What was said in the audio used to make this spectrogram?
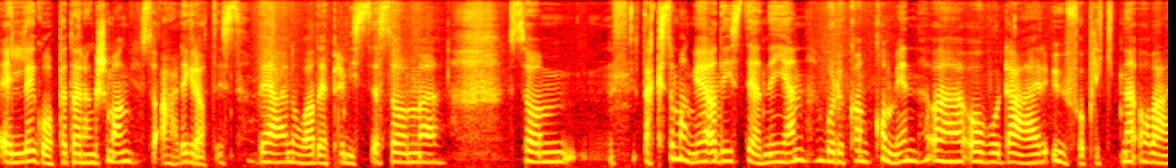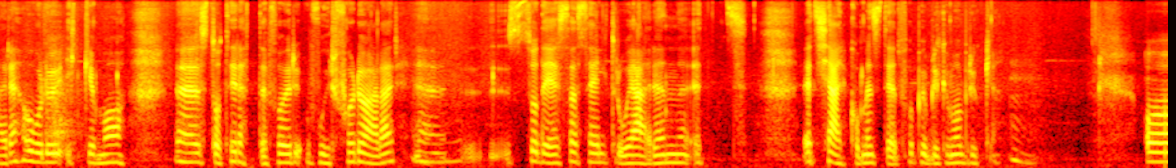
eller gå på et arrangement, så er det gratis. Det er noe av det premisset som, eh, som det er ikke så mange av de stedene igjen hvor du kan komme inn, eh, og hvor det er uforpliktende å være, og hvor du ikke må eh, stå til rette for hvorfor du er der. Eh, så det i seg selv tror jeg er en, et, et kjærkomment sted for publikum å bruke. Mm. Og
